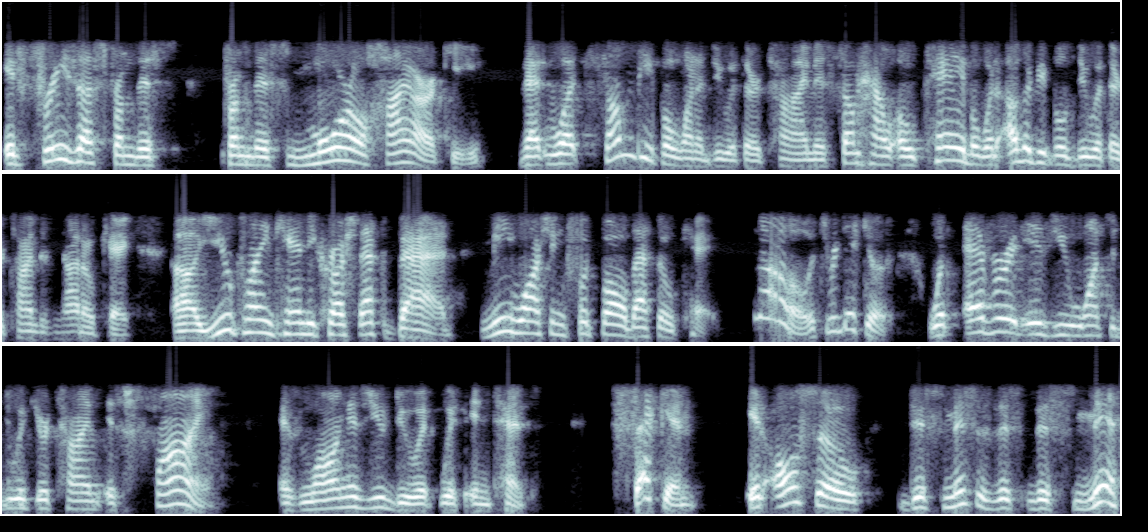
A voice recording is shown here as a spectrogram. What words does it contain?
it frees us from this from this moral hierarchy that what some people want to do with their time is somehow okay, but what other people do with their time is not okay. Uh, you playing Candy Crush, that's bad. Me watching football, that's okay. No, it's ridiculous. Whatever it is you want to do with your time is fine as long as you do it with intent. Second, it also dismisses this this myth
